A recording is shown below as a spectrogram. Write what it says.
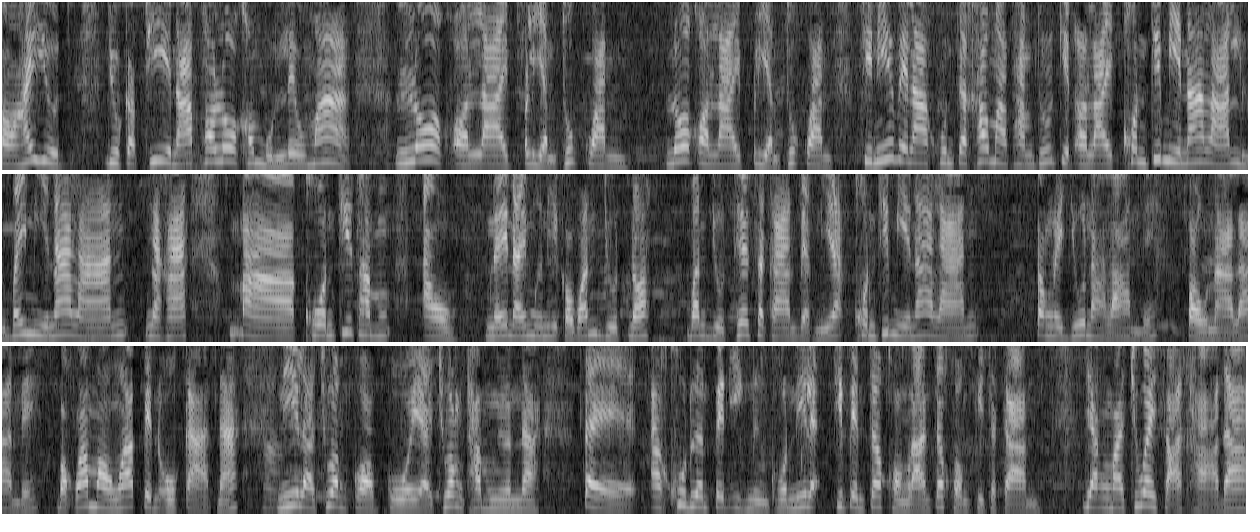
ต่อให้อยู่อยู่กับที่นะ เพราะโลกเขาหมุนเร็วมาก โลกออนไลน์เปลี่ยนทุกวันโลกออนไลน์เปลี่ยนทุกวัน ทีนี้เวลาคุณจะเข้ามาทำธุรกิจออนไลน์ คนที่มีหน้าร้านหรือไม่มีหน้าร้านนะคะมาคนที่ทำเอาในไหนๆมือนี้ก็วันหยุดเนาะวันหยุดเทศกาลแบบเนี้ยคนที่มีหน้าร้านต้องในยุหนาร้านเด้เฝ้าหนาร้านเด้บอกว่ามองว่าเป็นโอกาสนะค่ะนี่แหละช่วงกอบโกยอะช่วงทำเงินนะ แต่อะครูเดือนเป็นอีกหนึ่งคนนี่แหละที่เป็นเจ้าของร้านเจ้าของกิจการ ยังมาช่วยสาขาได้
